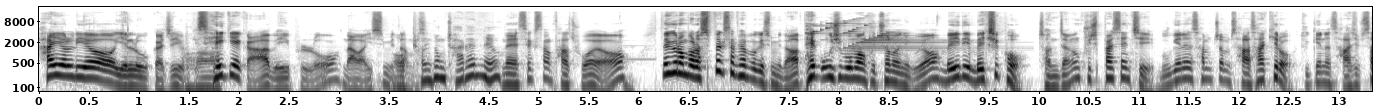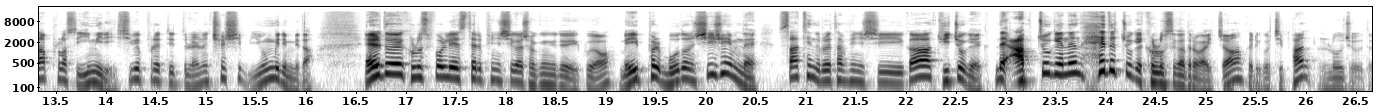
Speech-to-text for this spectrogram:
Hialeah Yellow까지 이렇게 아. 세 개가 maple로 나와 있습니다. 어, 편성 잘했네요. 네, 색상 다 좋아요. 네, 그럼 바로 스펙 살펴보겠습니다. 155만 9천 원이고요. Made in Mexico. 전장은 98cm, 무게는 3.44kg, 두께는 44 플러스 2mm, 12 fret 뒷둘레는 76mm입니다. Alder의 gloss polyester finish가 적용이 되어 있고요. 메이플 모던 C쉐입 사틴 우레탄 피니시가 뒤쪽에, 네 앞쪽에는 헤드 쪽에 gloss가 들어가 있죠. 그리고 지판 로즈우드.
